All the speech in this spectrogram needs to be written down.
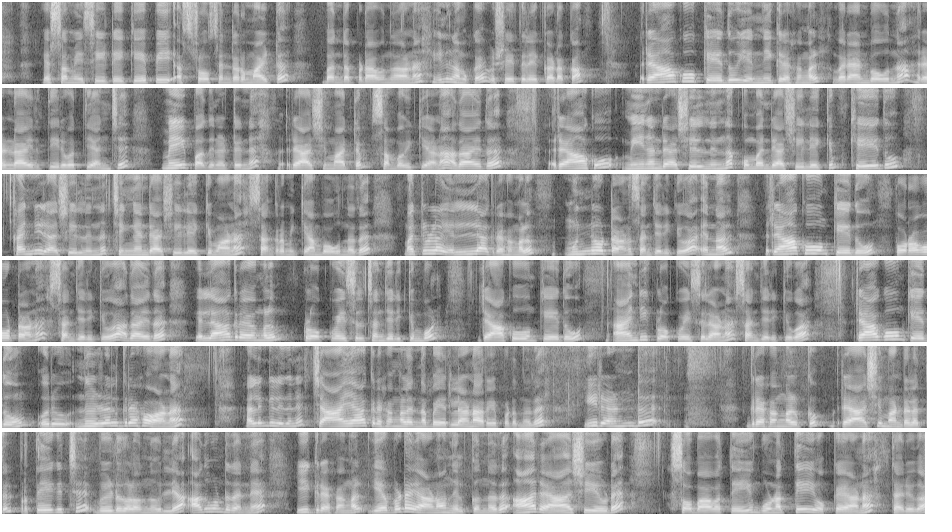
S M E C T K P astro സെന്ററുമായിട്ട് ബന്ധപ്പെടാവുന്നതാണ്. ഇനി നമുക്ക് വിഷയത്തിലേക്ക് കടക്കാം. രാഹു കേതു എന്നീ ഗ്രഹങ്ങൾ വരാൻ പോകുന്ന രണ്ടായിരത്തി ഇരുപത്തി അഞ്ച് മെയ് പതിനെട്ടിന് രാശിമാറ്റം സംഭവിക്കുകയാണ്. അതായത് രാഹു മീനൻ രാശിയിൽ നിന്ന് കുംഭൻ രാശിയിലേക്കും കേതു കന്നി രാശിയിൽ നിന്ന് ചിങ്ങൻ രാശിയിലേക്കുമാണ് സംക്രമിക്കാൻ പോകുന്നത്. മറ്റുള്ള എല്ലാ ഗ്രഹങ്ങളും മുന്നോട്ടാണ് സഞ്ചരിക്കുക. എന്നാൽ രാഹുവും കേതുവും പുറകോട്ടാണ് സഞ്ചരിക്കുക. അതായത് എല്ലാ ഗ്രഹങ്ങളും ക്ലോക്ക് വൈസിൽ സഞ്ചരിക്കുമ്പോൾ രാഹുവും കേതുവും ആന്റി ക്ലോക്ക് വൈസിലാണ് സഞ്ചരിക്കുക. രാഹുവും കേതുവും ഒരു നിഴൽ ഗ്രഹമാണ്. അല്ലെങ്കിൽ ഇതിന് ഛായാഗ്രഹങ്ങൾ എന്ന പേരിലാണ് അറിയപ്പെടുന്നത്. ഈ രണ്ട് ഗ്രഹങ്ങൾക്കും രാശിമണ്ഡലത്തിൽ പ്രത്യേകിച്ച് വീടുകളൊന്നുമില്ല. അതുകൊണ്ട് തന്നെ ഈ ഗ്രഹങ്ങൾ എവിടെയാണോ നിൽക്കുന്നത് ആ രാശിയുടെ സ്വഭാവത്തെയും ഗുണത്തെയും ഒക്കെയാണ് തരുക.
